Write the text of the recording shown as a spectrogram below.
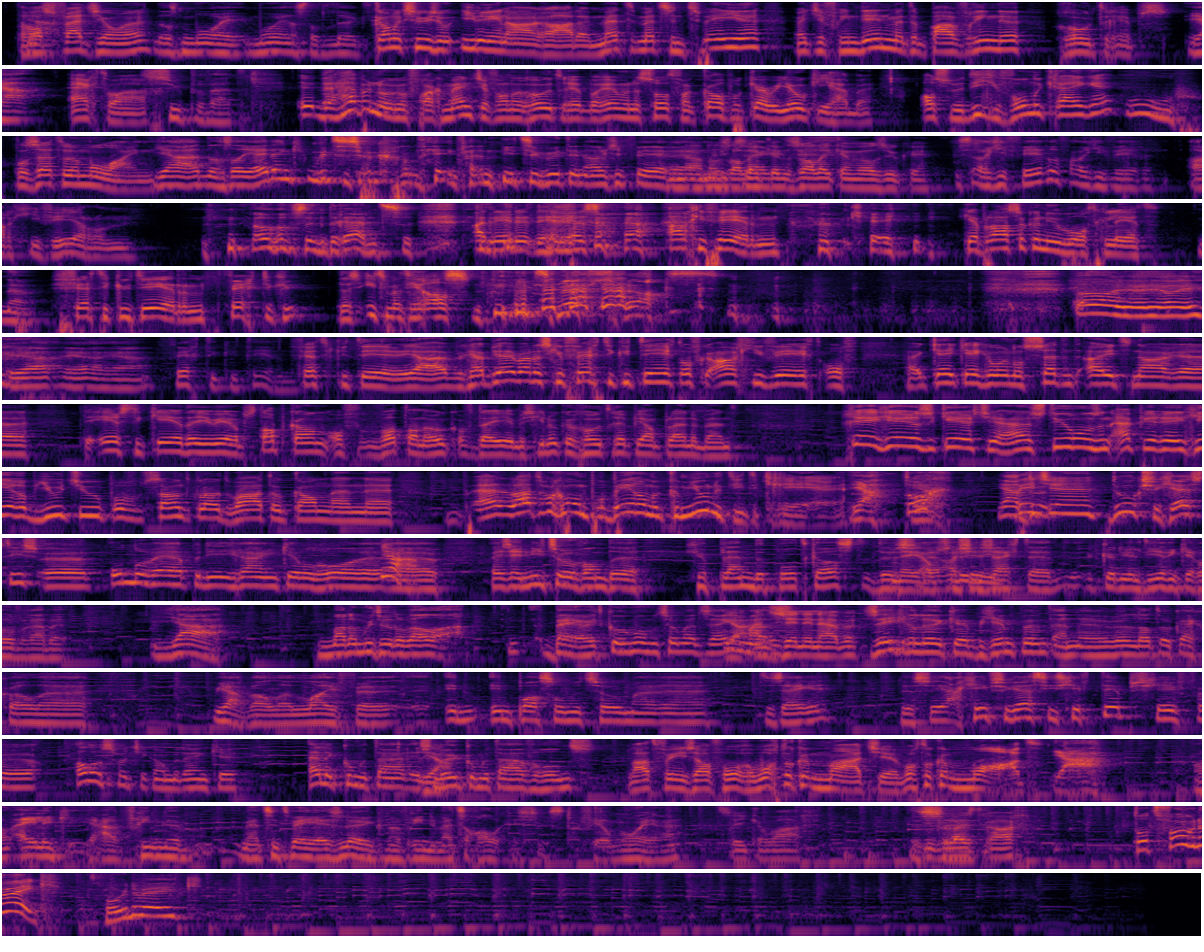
Dat Ja. was vet, jongen. dat is mooi. Mooi als dat lukt. Kan ik sowieso iedereen aanraden. Met, met z'n tweeën, met je vriendin, met een paar vrienden, roadtrips. Ja, Echt waar. super vet. Eh, We hebben nog een fragmentje van een roadtrip waarin we een soort van couple karaoke hebben. Als we die gevonden krijgen, Oeh. dan zetten we hem online. Ja, dan zal jij denk ik moeten zoeken, want ik ben niet zo goed in archiveren. nou, dan zal, ik, dan zal ik hem wel zoeken. Is archiveren of archiveren? Archiveren. Oh, op zijn Drents. Ah nee, dit, dit is archiveren. Oké. Ik heb laatst ook een nieuw woord geleerd. Nou, Verticuteren. verticu... Dat is iets met gras. Iets met gras. Oei, oei, oei. Ja, ja, ja. Verticuteren. Verticuteren, ja. Heb jij wel eens geverticuteerd of gearchiveerd? Of eh, kijk jij gewoon ontzettend uit naar eh, de eerste keer dat je weer op stap kan? Of wat dan ook? Of dat je misschien ook een roadtripje aan het plannen bent? Reageer eens een keertje. Hè? Stuur ons een appje. Reageer op YouTube of op Soundcloud, waar het ook kan. En eh, laten we gewoon proberen om een community te creëren. Ja, Toch? Ja, Beetje... doe, doe ook suggesties, onderwerpen die je graag een keer wil horen. Ja. Wij zijn niet zo van de geplande podcast. Dus Nee, eh, als je niet. zegt, eh, kunnen jullie het hier een keer over hebben? Ja, maar dan moeten we er wel bij uitkomen, om het zo maar te zeggen. ja, maar en zin in hebben. zeker een leuk beginpunt. En eh, we willen dat ook echt wel, ja, wel live in, inpassen, om het zo maar te zeggen. Dus ja, geef suggesties, geef tips, geef alles wat je kan bedenken. Elk commentaar is Ja. leuk commentaar voor ons. Laat van jezelf horen. Word ook een maatje. Word ook een maat. Ja, want eigenlijk, ja, vrienden met z'n tweeën is leuk, maar vrienden met z'n allen is, is toch veel mooier, hè? Zeker waar. Dus Lieve eh, luisteraar. Tot volgende week. tot volgende week.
